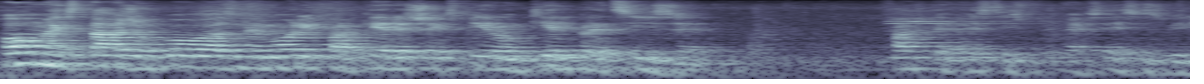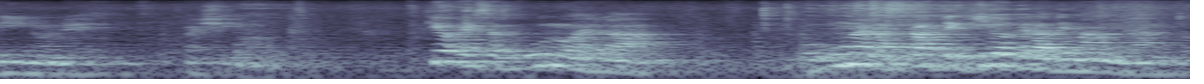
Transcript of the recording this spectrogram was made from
homa estaĵo povas memori parkere Shakespeareon tiel precize." Fakte estis estis virino ne maŝino. Tio estas unu el la una la strategio de la demandanto.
